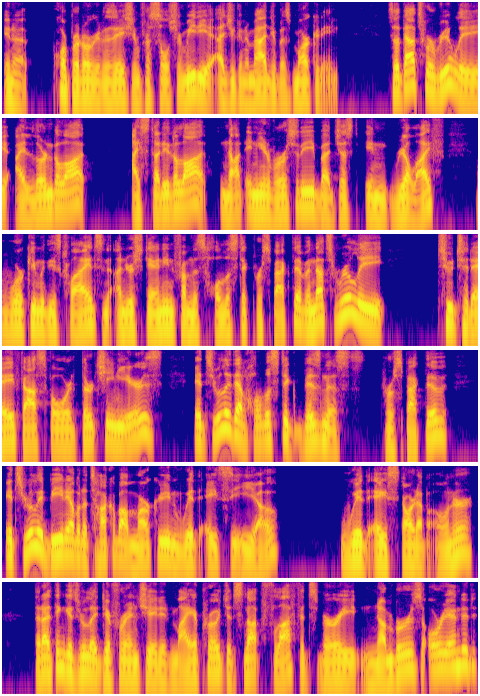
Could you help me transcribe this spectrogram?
in a corporate organization for social media, as you can imagine, was marketing. So that's where really I learned a lot. I studied a lot, not in university, but just in real life, working with these clients and understanding from this holistic perspective. And that's really to today, fast forward 13 years, it's really that holistic business perspective. It's really being able to talk about marketing with a CEO, with a startup owner that I think has really differentiated my approach. It's not fluff, it's very numbers oriented.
